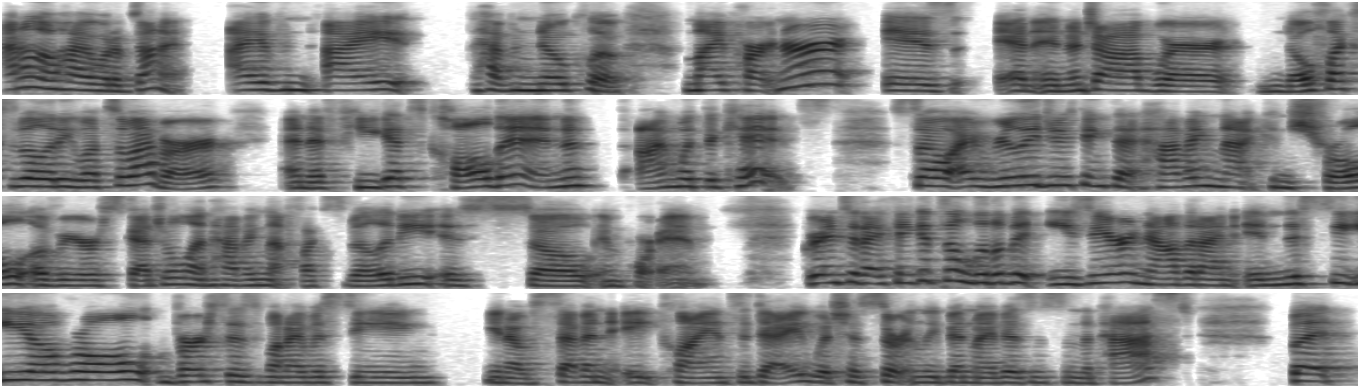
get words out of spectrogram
I don't know how I would have done it. I have I have no clue. My partner is in, in a job where no flexibility whatsoever. And if he gets called in, I'm with the kids. So I really do think that having that control over your schedule and having that flexibility is so important. Granted, I think it's a little bit easier now that I'm in the CEO role versus when I was seeing, you know, seven, eight clients a day, which has certainly been my business in the past. But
